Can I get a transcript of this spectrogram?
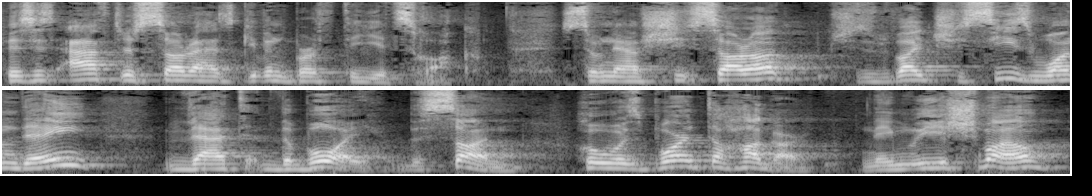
This is after Sarah has given birth to Yitzchak. So now she, Sarah, she's right, she sees one day that the boy, the son, who was born to Hagar, namely Ishmael,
